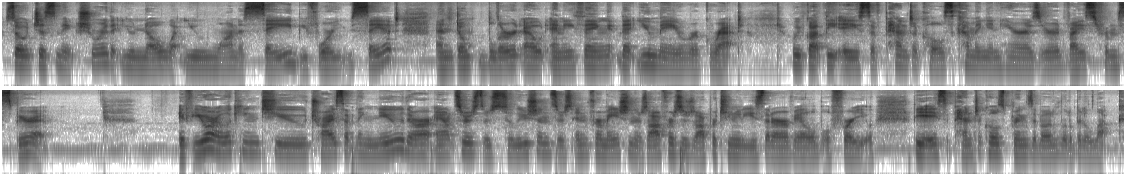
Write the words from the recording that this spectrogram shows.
So just make sure that you know what you want to say before you say it and don't blurt out anything that you may regret. We've got the Ace of Pentacles coming in here as your advice from Spirit if you are looking to try something new, there are answers, there's solutions, there's information, there's offers, there's opportunities that are available for you. The Ace of Pentacles brings about a little bit of luck.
